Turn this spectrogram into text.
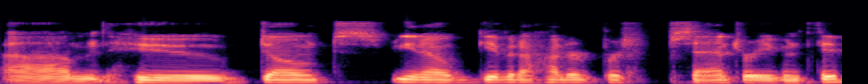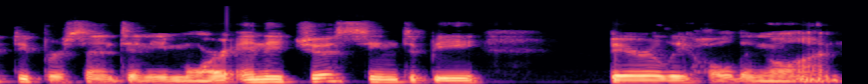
um, who don't you know give it hundred percent or even fifty percent anymore, and they just seem to be barely holding on.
